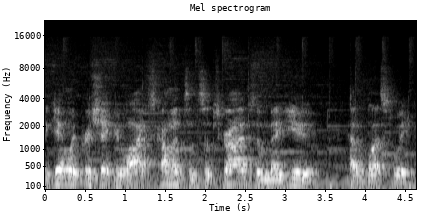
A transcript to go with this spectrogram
again, we appreciate your likes, comments, and subscribes, and may you have a blessed week.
